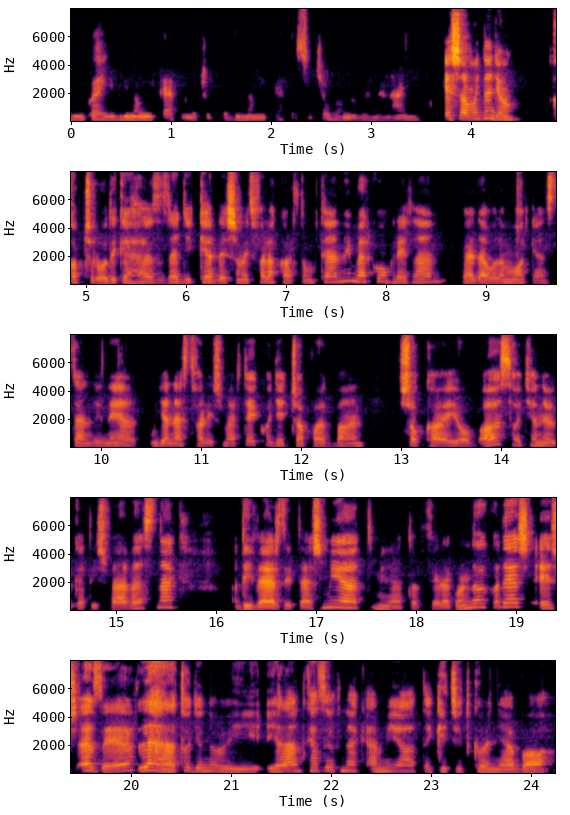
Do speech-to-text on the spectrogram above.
munkahelyi dinamikát, meg a csoport dinamikát, az, hogyha vannak benne lányok. És amúgy nagyon kapcsolódik ehhez az egyik kérdés, amit fel akartunk tenni, mert konkrétan például a Morgan Stanley-nél ugyanezt felismerték, hogy egy csapatban sokkal jobb az, hogyha nőket is felvesznek, a diverzitás miatt, minél többféle gondolkodás, és ezért lehet, hogy a női jelentkezőknek emiatt egy kicsit könnyebb a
